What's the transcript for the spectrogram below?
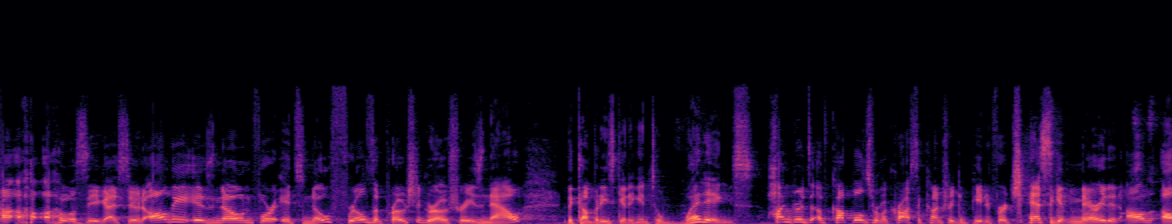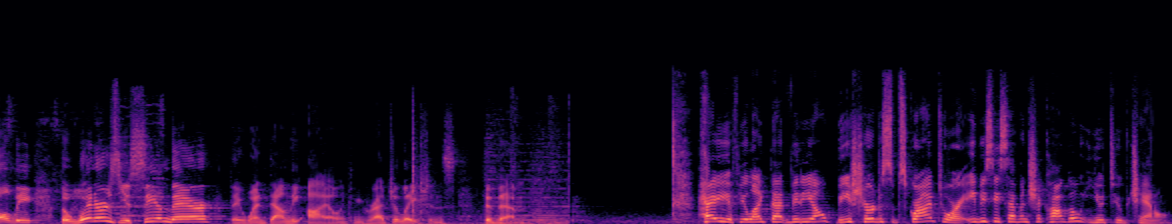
Uh, we'll see you guys soon. Aldi is known for its no-frills approach to groceries. Now, the company's getting into weddings. Hundreds of couples from across the country competed for a chance to get married at Aldi. The winners, you see them there. They went down the aisle, and congratulations to them. Hey, if you like that video, be sure to subscribe to our ABC7 Chicago YouTube channel.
